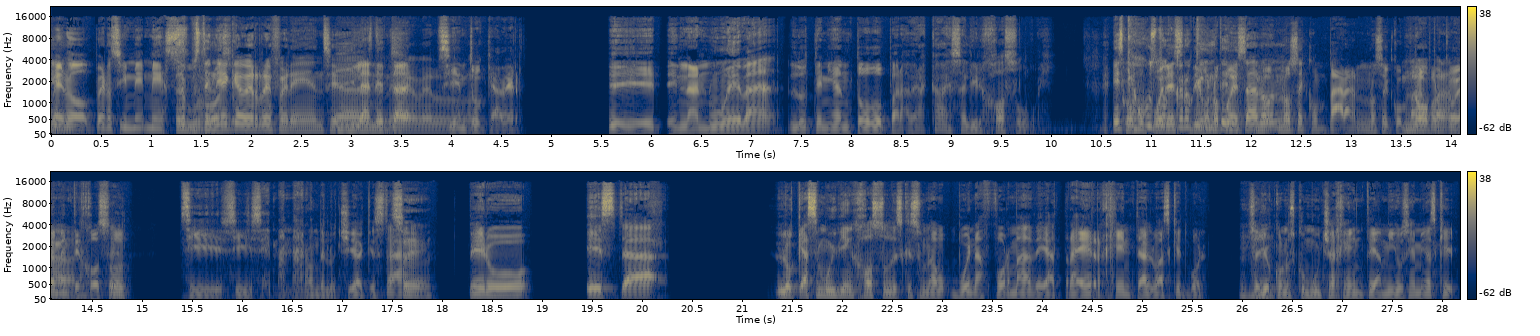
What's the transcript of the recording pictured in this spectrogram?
Pero, pero sí, me, me Pero pues tenía eso. que haber referencias. y la neta, que haber- siento que, a ver, eh, en la nueva lo tenían todo para, a ver, acaba de salir Hustle, güey. Es que ¿Cómo justo puedes- creo digo, que no, puedes- no- intentaron... no se comparan, no se comparan No, porque obviamente nada. Hustle sí. sí, se mamaron de lo chida que está. Sí. Pero esta. Lo que hace muy bien Hustle es que es una buena forma de atraer gente al básquetbol. O sea, yo conozco mucha gente, amigos y amigas que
